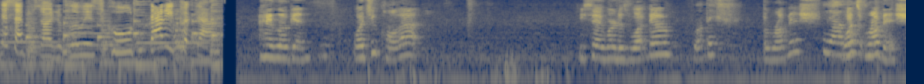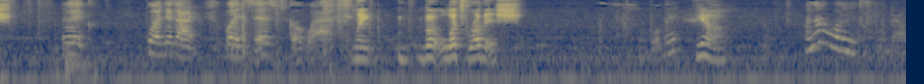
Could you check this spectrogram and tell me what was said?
This episode of Bluey is called Daddy Put Down. Hey Logan, what'd you call that? You said where does what go? Rubbish. The rubbish? Yeah, What's what- rubbish? Like, where did I, where does this go at? Like, but what's rubbish? Rubbish? Yeah. I know what you're talking about.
